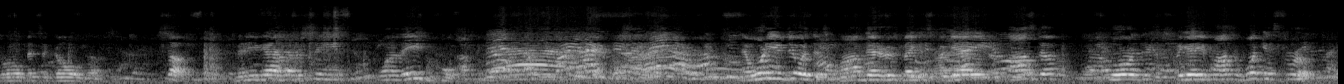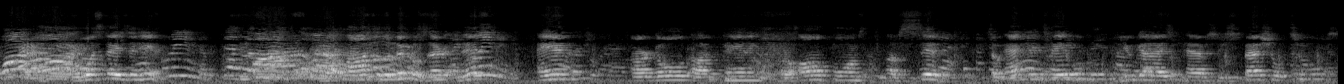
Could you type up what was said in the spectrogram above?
little bits of gold dust. So, many of you guys ever seen one of these before? Now, what do you do with this? Mom, dad, who's making spaghetti or pasta? Pour the spaghetti and pasta. What gets through? Water. And what stays in here? The pasta, the noodles, there, this, and our gold uh, panning are all forms of sieving. So at your table, you guys have some special tools,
